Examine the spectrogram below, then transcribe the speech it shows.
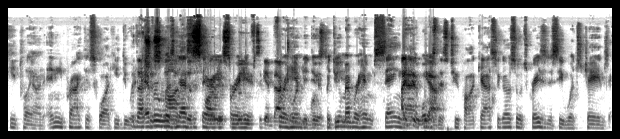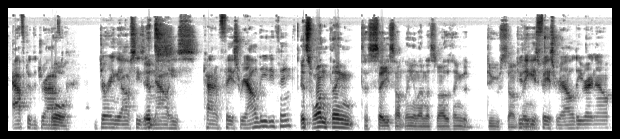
He'd play on any practice squad. He'd do whatever was necessary for him, to get back for him to do it. But do you remember him saying that? do, what yeah. was this two podcasts ago? So it's crazy to see what's changed after the draft during the offseason. It's- Now he's kind of faced reality. Do you think? it's one thing to say something, and then it's another thing to do something. Do you think he's faced reality right now?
